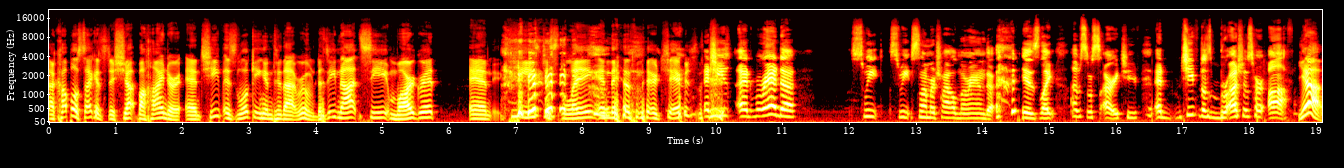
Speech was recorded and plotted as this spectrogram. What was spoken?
a couple of seconds to shut behind her, and Chief is looking into that room. Does he not see Margaret and he's just laying in their, in their chairs? And she's and Miranda, sweet sweet summer child Miranda, is like, I'm so sorry, Chief. And Chief just brushes her off. Yeah,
